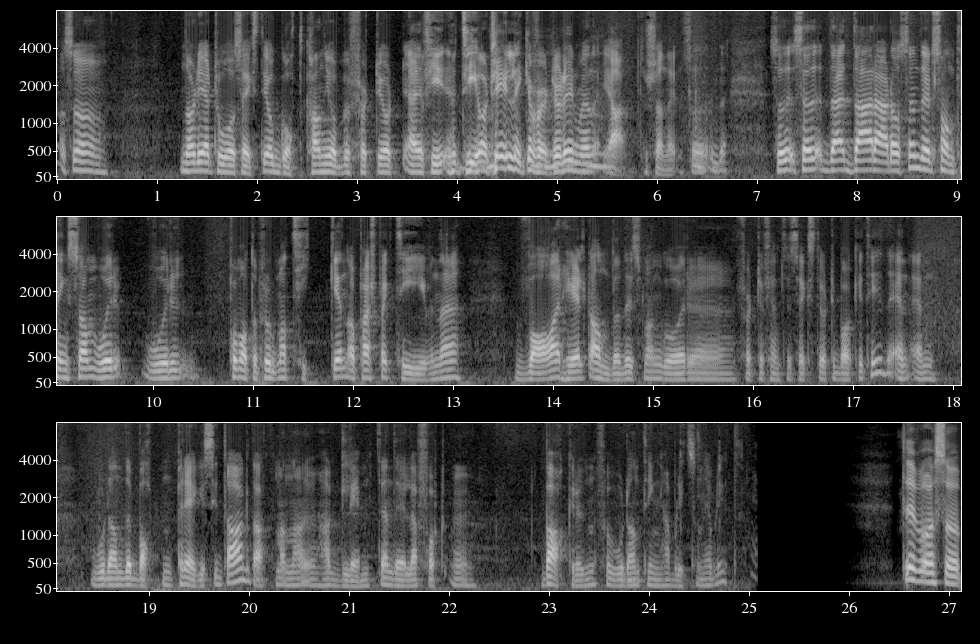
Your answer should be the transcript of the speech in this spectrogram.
Altså når de er 62 og godt kan jobbe 40 år, nei, 10 år til, ikke 40 år til, men ja, du skjønner. Så, så, så der, der er det også en del sånne ting som hvor, hvor på en måte problematikken og perspektivene var helt annerledes hvis man går eh, 40-50-60 år tilbake i tid, enn en hvordan debatten preges i dag. Da. At man har, har glemt en del av fort, eh, bakgrunnen for hvordan ting har blitt som de har blitt. Det var altså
